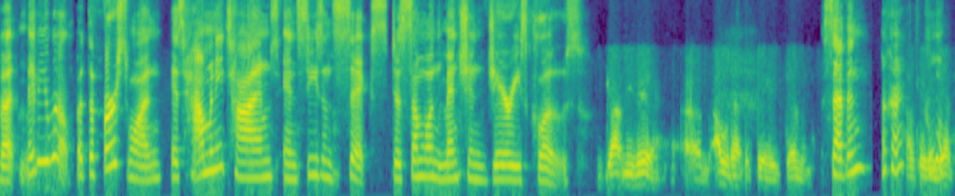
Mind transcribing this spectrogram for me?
But maybe you will. But the first one is how many times in season six does someone mention Jerry's clothes? You got me there. Um, I would have to say seven. Seven? Okay. I'll Cool.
